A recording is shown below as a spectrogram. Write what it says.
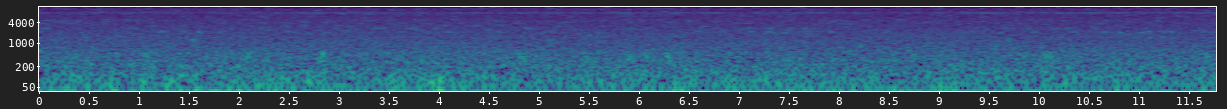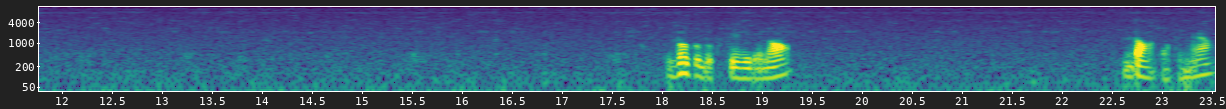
Beaucoup beaucoup plus d'éléments dans le conteneur.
